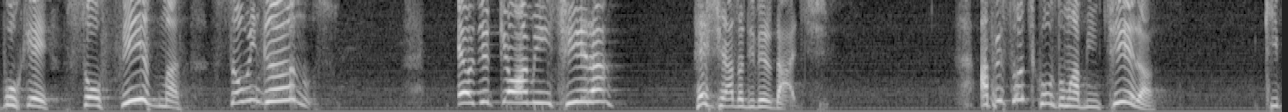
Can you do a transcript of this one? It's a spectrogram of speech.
Porque sofismas são enganos. Eu digo que é uma mentira recheada de verdade. A pessoa te conta uma mentira, que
